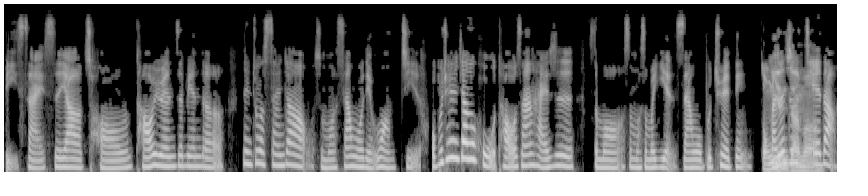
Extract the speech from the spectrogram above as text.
比赛是要从桃园这边的那座山叫什么山，我有点忘记了，我不确定叫做虎头山还是什么什么什么眼山，我不确定，东反正就？是接到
